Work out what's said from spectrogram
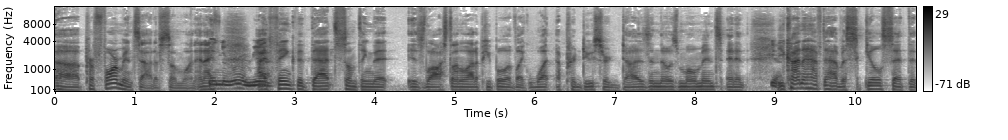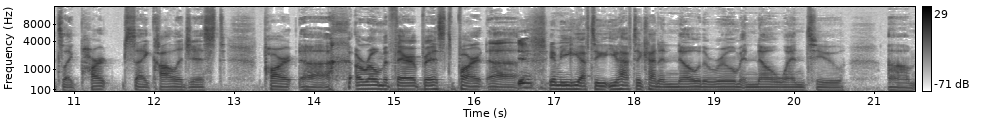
uh, performance out of someone and I, In the room, yeah. I think that that's something that is lost on a lot of people of like what a producer does in those moments, and it yeah. you kind of have to have a skill set that's like part psychologist, part uh, aromatherapist, part. Uh, yeah. I mean, you have to you have to kind of know the room and know when to um,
